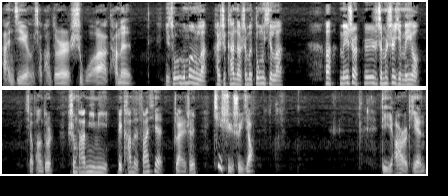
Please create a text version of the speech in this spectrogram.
安静，小胖墩儿，是我，卡门。你做噩梦了，还是看到什么东西了？啊，没事，什么事也没有。小胖墩儿生怕秘密被卡门发现，转身继续睡觉。第二天，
